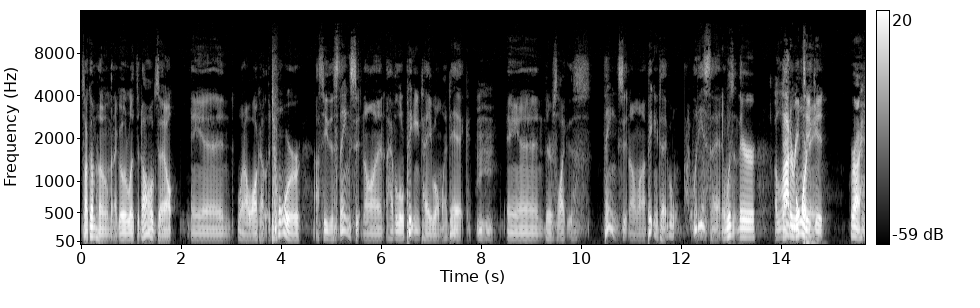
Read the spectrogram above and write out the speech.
so i come home and i go to let the dogs out. And when i walk out the door i see this thing sitting on i have a little picnic table on my deck. Hmm and there's like this thing sitting on my picnic table. Like what is that? And it wasn't there A lottery ticket. right.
